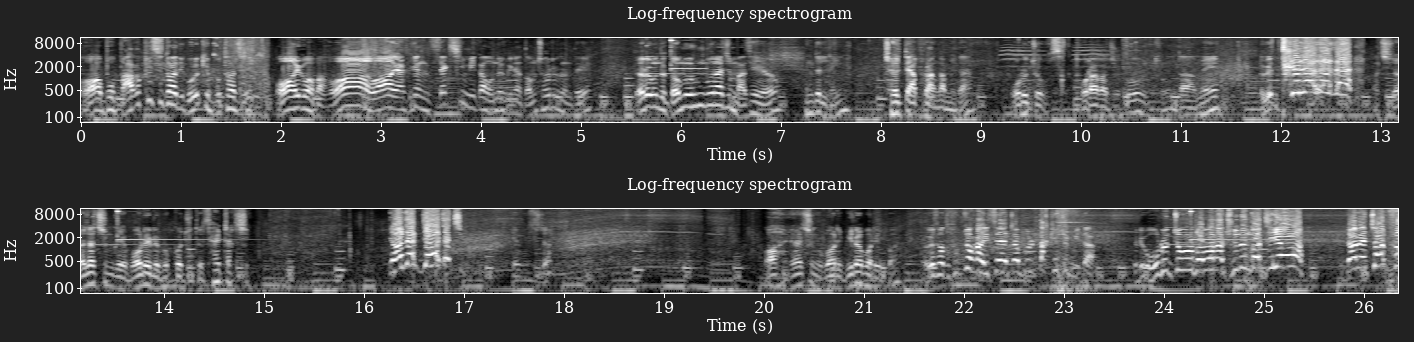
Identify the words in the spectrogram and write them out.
와 뭐 마그피스도 아니고 왜 이렇게 못하지? 와 이거 봐봐. 와와야 그냥 섹시미가 오늘 그냥 넘쳐 흐르는데. 여러분들 너무 흥분하지 마세요. 핸들링 절대 앞으로 안 갑니다. 오른쪽 싹 돌아가지고 온 다음에 여기 트라라라 마치 여자친구의 머리를 묶어주듯 살짝씩. 여자 여자친구! 개무수죠? 와 여자친구 머리 밀어버리고. 여기서도 속도가 있어야 점프를 딱 해줍니다. 그리고 오른쪽으로 넘어가 주는 거지요! 그 다음에 점프?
